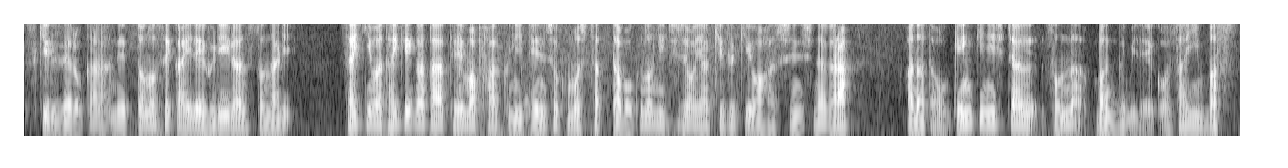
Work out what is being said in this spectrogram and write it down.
スキルゼロからネットの世界でフリーランスとなり最近は体験型テーマパークに転職もしちゃった僕の日常や気づきを発信しながらあなたを元気にしちゃうそんな番組でございます。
